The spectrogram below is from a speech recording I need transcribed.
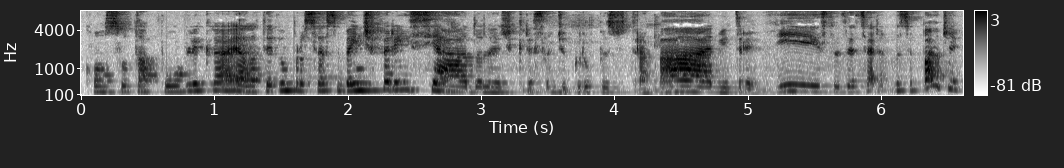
consulta pública, ela teve um processo bem diferenciado, né, de criação de grupos de trabalho, entrevistas, etc. Você pode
